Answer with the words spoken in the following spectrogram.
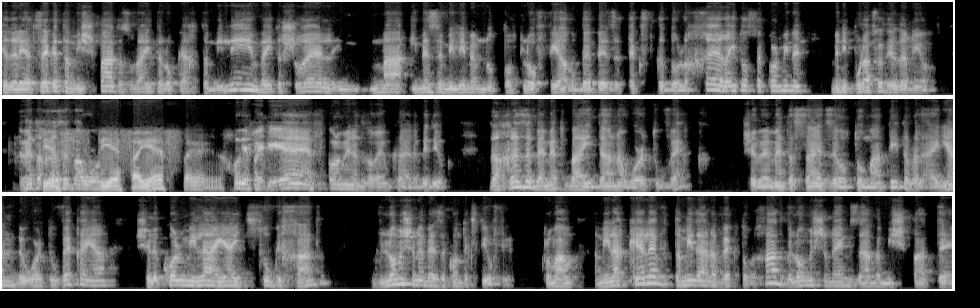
כדי לייצג את המשפט, אז אולי היית לוקח את המילים והיית שואל עם, מה, עם איזה מילים הן נוטות להופיע הרבה באיזה טקסט גדול אחר, היית עושה כל מיני מניפולציות ידניות. באמת אחרי זה באו... TF-IF? TF-IDF, כל מיני דברים כאלה, בדיוק. ואחרי זה באמת בא עידן ה-word to vec, שבאמת עשה את זה אוטומטית, אבל העניין ב-word to vec היה שלכל מילה היה ייצוג אחד, ולא משנה באיזה קונטקסט היא הופיעה. כלומר, המילה כלב תמיד היה לה וקטור אחד, ולא משנה אם זה היה במשפט אה,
